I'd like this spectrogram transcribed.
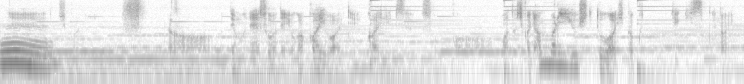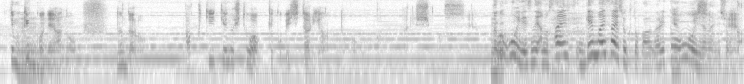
うん、確かに。いやーでもねそうねヨガ界隈で戒律そうか。まあ確かにあんまり言う人は比較的少ない。でも結構ね、あのなんだろうバクティ系の人は結構ベジタリアンとか多かったりしますねなんか多いですね。あの菜玄米菜食とか割と多いんじゃないでしょうか。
